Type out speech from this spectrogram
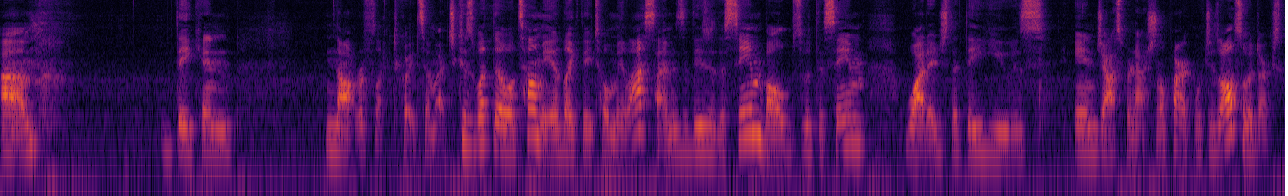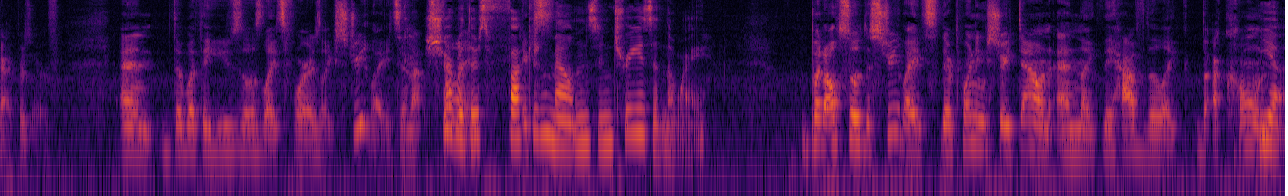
um, they can not reflect quite so much. Because what they'll tell me, like they told me last time, is that these are the same bulbs with the same wattage that they use in Jasper National Park, which is also a dark sky preserve. And the what they use those lights for is like street lights, and that's Sure, fine. but there's fucking Ex- mountains and trees in the way. But also the street lights they're pointing straight down, and like they have the like the, a cone Yeah.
